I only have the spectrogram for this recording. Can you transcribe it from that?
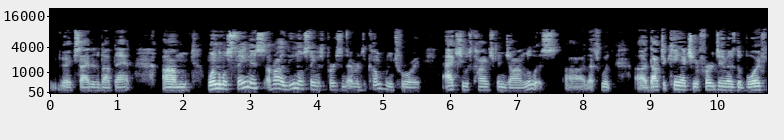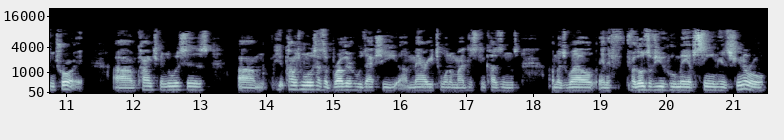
Very excited about that. Um, one of the most famous, uh, probably the most famous person ever to come from Troy, actually was Congressman John Lewis. Uh, that's what uh, Dr. King actually referred to him as the boy from Troy. Um, Congressman Lewis's um, Congressman Lewis has a brother who's actually uh, married to one of my distant cousins um, as well. And if for those of you who may have seen his funeral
